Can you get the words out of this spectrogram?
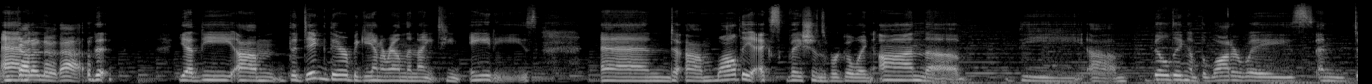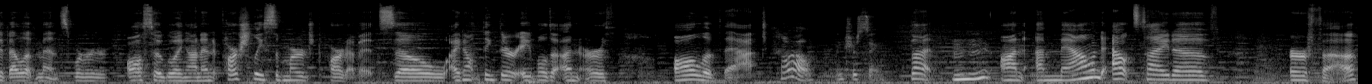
gotta know that. the, yeah, the um, the dig there began around the 1980s, and um, while the excavations were going on, the the um, building of the waterways and developments were also going on, and it partially submerged part of it. So I don't think they're able to unearth all of that. Wow, interesting. But mhm, on a mound outside of Urfa,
